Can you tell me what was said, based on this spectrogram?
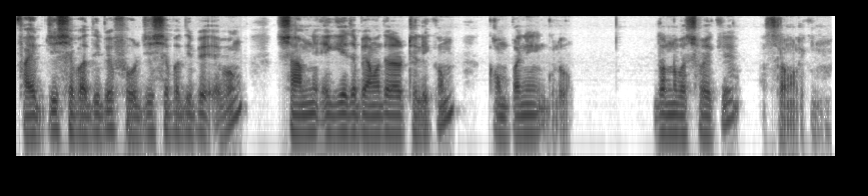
ফাইভ জি সেবা দিবে ফোর জি সেবা দিবে এবং সামনে এগিয়ে যাবে আমাদের আরও টেলিকম কোম্পানিগুলো। ধন্যবাদ সবাইকে। আসসালামু আলাইকুম।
